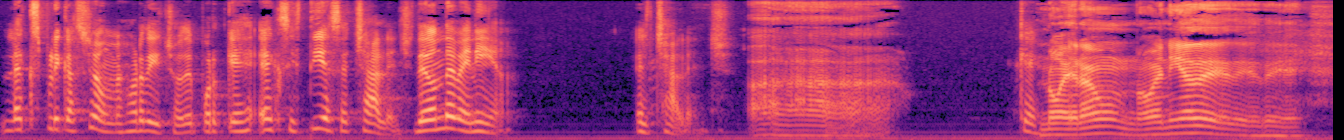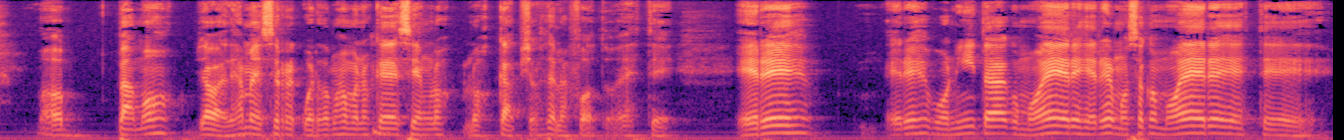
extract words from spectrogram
la explicación, mejor dicho, de por qué existía ese challenge, de dónde venía el challenge. Ah, ¿Qué? no era un, no venía de, de, de- oh, vamos, ya va, déjame ver si recuerdo más o menos qué decían los, los captions de la foto. Este, eres, eres bonita como eres, eres hermosa como eres, este...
